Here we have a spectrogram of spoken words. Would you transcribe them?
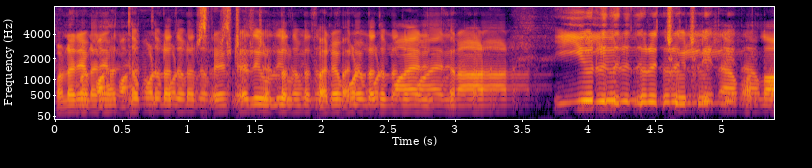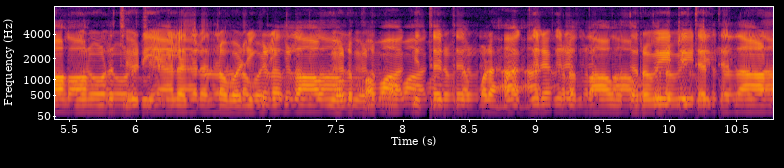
വളരെ മഹത്വമുള്ളതും ശ്രേഷ്ഠതയുള്ളതും ഫലമുള്ളതുമായ തിരുത്തറാണ് ഈ ഒരു ദിക്കറ് ചൊല്ലി നാം അള്ളാഹുവിനോട് തേടിയാൽ അതിനുള്ള വഴികൾ എളുപ്പമാക്കി തരും. നമ്മുടെ ആഗ്രഹങ്ങൾ നിറവേറ്റി തരുന്നതാണ്.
